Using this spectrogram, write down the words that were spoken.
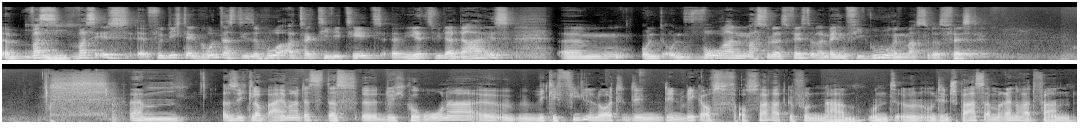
Ähm, was, mhm. was ist für dich der Grund, dass diese hohe Attraktivität äh, jetzt wieder da ist? Ähm, und, und woran machst du das fest oder an welchen Figuren machst du das fest? Ähm, also ich glaube einmal, dass, dass äh, durch Corona äh, wirklich viele Leute den, den Weg aufs, aufs Fahrrad gefunden haben und, äh, und den Spaß am Rennradfahren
